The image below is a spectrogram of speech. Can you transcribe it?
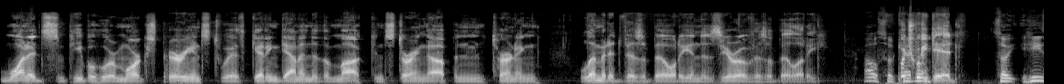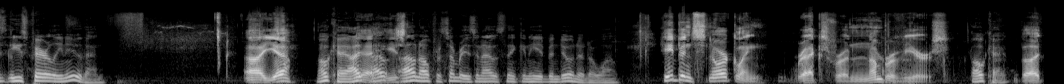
wanted some people who are more experienced with getting down into the muck and stirring up and turning limited visibility into zero visibility. Oh, so which Kevin, we did. So he's he's fairly new then. Uh, yeah, Okay, I, Yeah, I, I don't know. For some reason, I was thinking he had been doing it a while. he'd been snorkeling Rex for a number of years, Okay, but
